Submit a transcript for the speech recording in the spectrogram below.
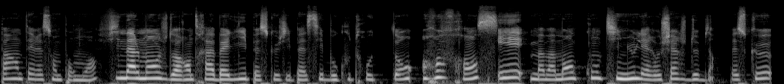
pas intéressant pour moi. Finalement, je dois rentrer à Bali parce que j'ai passé beaucoup trop de temps en France et ma maman continue les recherches de biens parce que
